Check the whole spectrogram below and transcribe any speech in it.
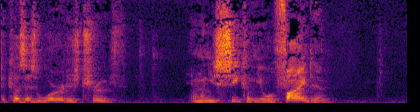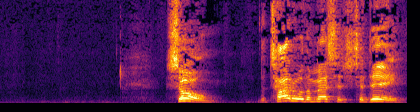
Because His Word is truth. And when you seek Him, you will find Him. So, the title of the message today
